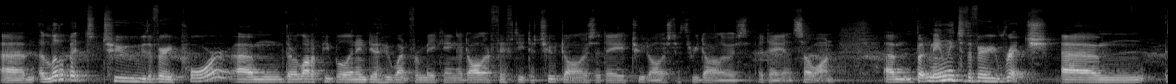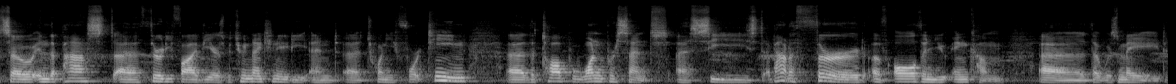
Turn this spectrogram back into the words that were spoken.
um, a little bit to the very poor. Um, there are a lot of people in India who went from making $1.50 to $2 a day, $2 to $3 a day, and so on. Um, but mainly to the very rich. Um, so, in the past uh, 35 years, between 1980 and uh, 2014, uh, the top 1% uh, seized about a third of all the new income uh, that was made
